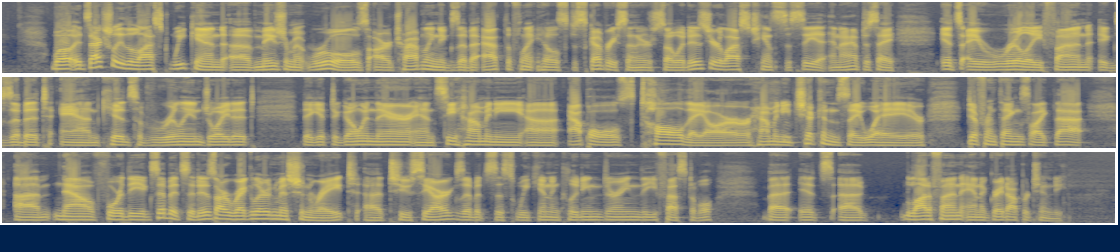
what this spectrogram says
Well, it's actually the last weekend of Measurement Rules, our traveling exhibit at the Flint Hills Discovery Center. So it is your last chance to see it. And I have to say, it's a really fun exhibit, and kids have really enjoyed it. They get to go in there and see how many uh, apples tall they are, or how many chickens they weigh, or different things like that. Um, now, for the exhibits, it is our regular admission rate uh, to see our exhibits this weekend, including during the festival. But it's a lot of fun and a great opportunity.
